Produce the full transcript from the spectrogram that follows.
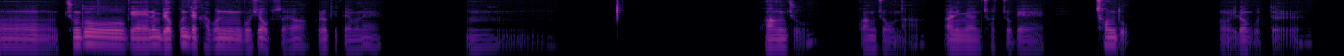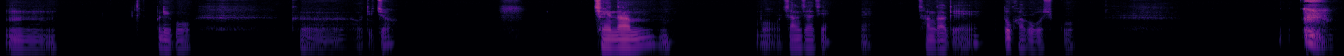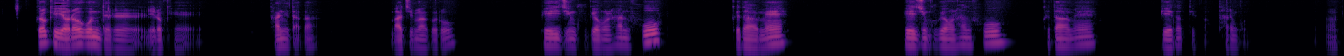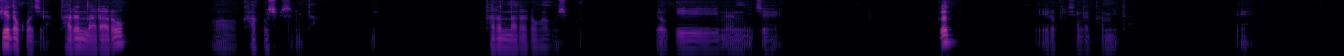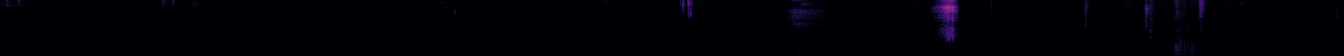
어, 중국에는 몇 군데 가본 곳이 없어요. 그렇기 때문에 음, 광주, 광저우나 아니면 저쪽에 청도 어, 이런 곳들 음, 그리고 그 어디죠? 제남 뭐 장자제 네. 장가게 또 가보고 싶고 그렇게 여러 군데를 이렇게 다니다가 마지막으로 베이징 구경을 한 후, 그 다음에 베이징 구경을 한 후, 그 다음에 비에더 띠방 다른 곳, 어, 비에더 고지야 다른 나라로 어, 가고 싶습니다. 예. 다른 나라로 가고 싶어요. 여기는 이제 끝 이렇게 생각합니다. 예.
